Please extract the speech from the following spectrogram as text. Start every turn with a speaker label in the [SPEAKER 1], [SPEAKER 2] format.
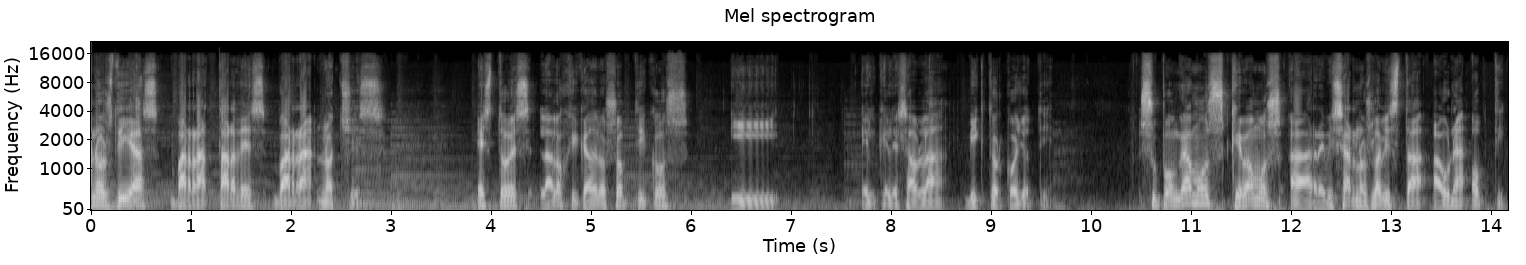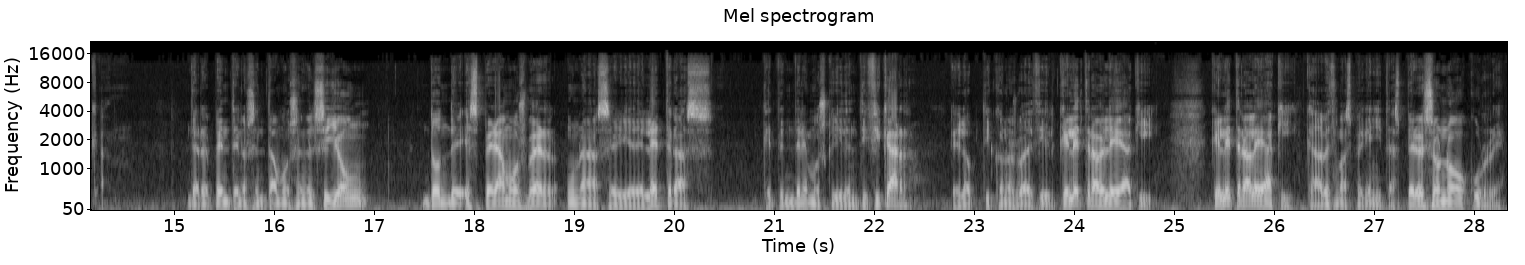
[SPEAKER 1] Buenos días, barra tardes, barra noches. Esto es La Lógica de los Ópticos y el que les habla, Víctor Coyote. Supongamos que vamos a revisarnos la vista a una óptica. De repente nos sentamos en el sillón donde esperamos ver una serie de letras que tendremos que identificar. El óptico nos va a decir, ¿qué letra lee aquí? ¿Qué letra lee aquí? Cada vez más pequeñitas. Pero eso no ocurre.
